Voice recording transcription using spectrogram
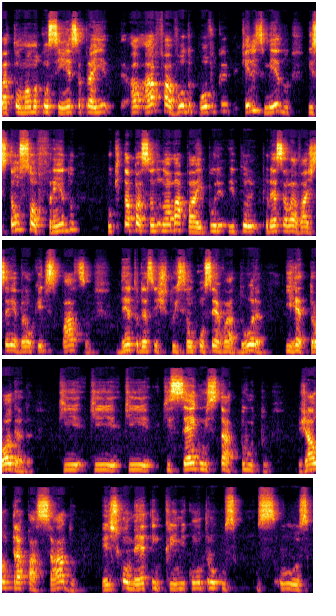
para tomar uma consciência para ir a, a, favor do povo, que, que, eles mesmos estão sofrendo o que está passando no Amapá. E, por, e por, por essa lavagem cerebral que eles passam dentro dessa instituição conservadora e retrógrada, que, que, que, que segue um estatuto já ultrapassado, eles cometem crime contra os os, os,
